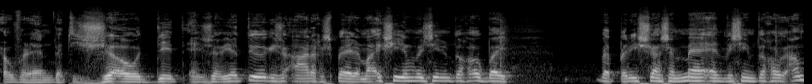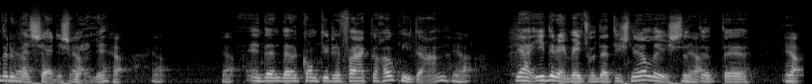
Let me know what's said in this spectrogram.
over hem. Dat hij zo dit en zo. Ja, natuurlijk is een aardige speler. Maar ik zie hem, we zien hem toch ook bij, bij Paris Saint-Germain. En we zien hem toch ook andere Ja. wedstrijden spelen. Ja, ja, ja, En dan, dan komt hij er vaak toch ook niet aan. ja, Ja, iedereen weet wel dat hij snel is. Dat, Ja. dat, eh, ja.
